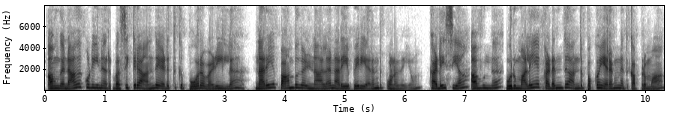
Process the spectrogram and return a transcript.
அவங்க நாகக்குடியினர் வசிக்கிற அந்த இடத்துக்கு போற வழியில நிறைய பாம்புகள்னால நிறைய பேர் இறந்து போனதையும் கடைசியா அவங்க ஒரு மலையை கடந்து அந்த பக்கம் இறங்கினதுக்கு அப்புறமா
